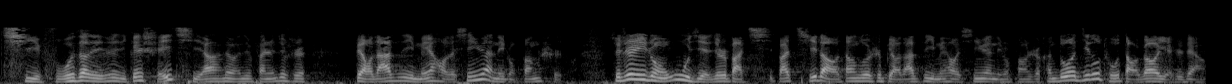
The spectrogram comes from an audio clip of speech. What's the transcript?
祈福，到底是你跟谁祈啊，对吧？就反正就是表达自己美好的心愿的一种方式，所以这是一种误解，就是把祈把祈祷当做是表达自己美好心愿的一种方式。很多基督徒祷告也是这样，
